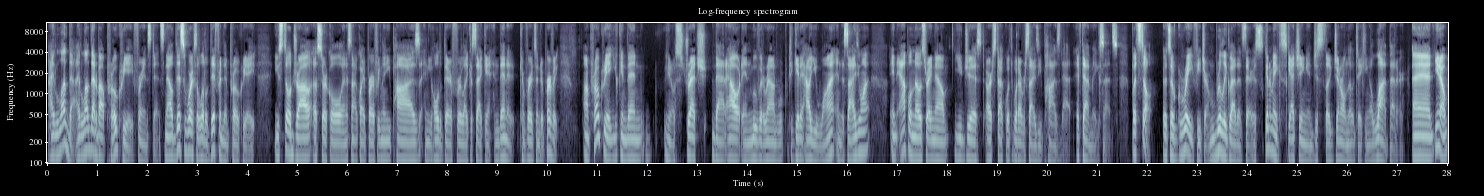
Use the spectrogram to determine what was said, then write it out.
I love that. I love that about Procreate, for instance. Now, this works a little different than Procreate. You still draw a circle and it's not quite perfect. Then you pause and you hold it there for like a second and then it converts into perfect. On Procreate, you can then, you know, stretch that out and move it around to get it how you want and the size you want. In Apple Notes right now, you just are stuck with whatever size you paused at, if that makes sense. But still, it's a great feature. I'm really glad that's there. It's going to make sketching and just like general note taking a lot better. And you know,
